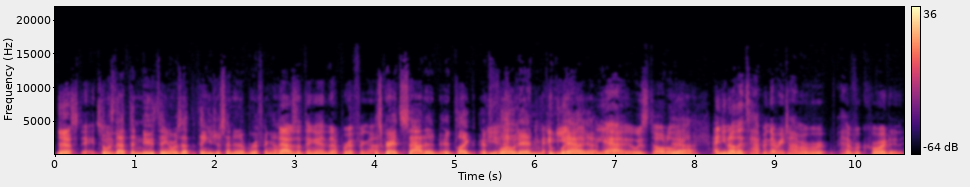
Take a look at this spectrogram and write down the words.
Yeah. on stage. So was know? that the new thing, or was that the thing you just ended up riffing on? that was the thing I ended up riffing on. That's great. It sounded it like it Yeah. flowed in completely. yeah, yeah. yeah, it was totally. Yeah. And you know that's happened every time I re- have recorded.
